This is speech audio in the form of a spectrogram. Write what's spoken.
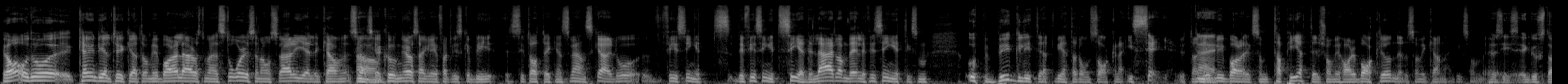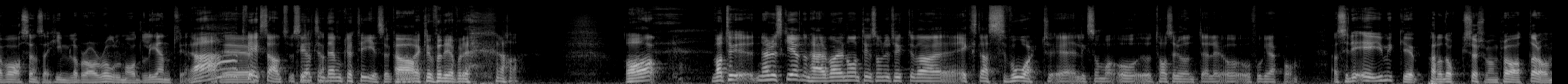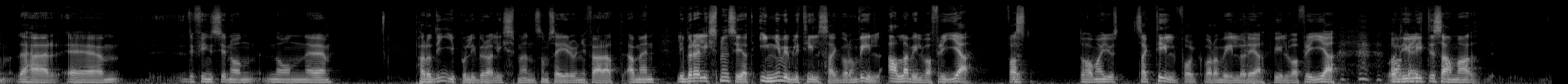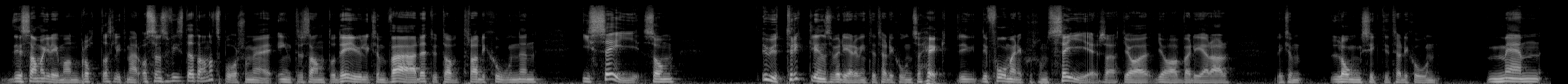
Ja, och då kan ju en del tycka att om vi bara lär oss de här storiesarna om Sverige eller kan svenska Ja. kungar och sådana grejer för att vi ska bli citattecken svenskar. Då finns inget, det finns inget sedelärande eller det finns inget liksom uppbyggligt i att veta de sakerna i sig. Utan det Nej. blir bara liksom tapeter som vi har i bakgrunden som vi kan liksom... eh, Precis. Är Gustav Vasa en så himla bra role model egentligen? Ja, Det- tveksamt. Speciellt i tveksamt. demokrati så kan Ja. man verkligen fundera på det. Ja. ja. När du skrev den här, var det någonting som du tyckte var extra svårt eh, liksom, att, ta sig runt eller att, få grepp om? Alltså det är ju mycket paradoxer som man pratar om. Det här... ehm, det finns ju någon, någon eh, parodi på liberalismen som säger ungefär att ja, men, liberalismen säger att ingen vill bli tillsagd vad de vill. Alla vill vara fria. Fast Just då har man just sagt till folk vad de vill och det är att vill vara fria. Och det är lite samma... Det är samma grej man brottas lite med här. Och sen så finns det ett annat spår som är intressant och det är ju liksom värdet utav traditionen i sig som uttryckligen så värderar vi inte tradition så högt. Det är få människor som säger så att jag, jag värderar liksom långsiktig tradition. Men,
